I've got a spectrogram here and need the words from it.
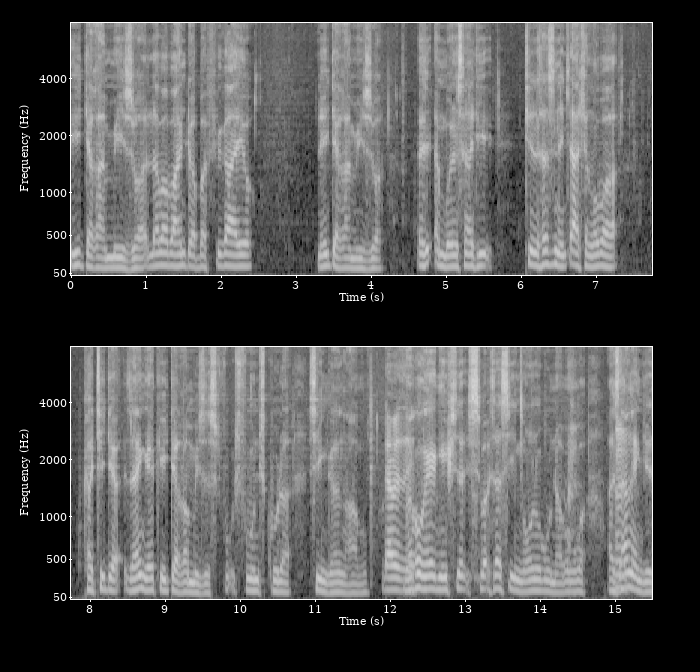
idakamizwa laba bantu abafikayo nedakamizwa embona sengathi thina sasinenhlahla ngoba khathide zayengekho idakamizwa sifuna sikhula singengabo. Ngakho ngeke ngisho sasingcono kunabo ngoba azange nje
